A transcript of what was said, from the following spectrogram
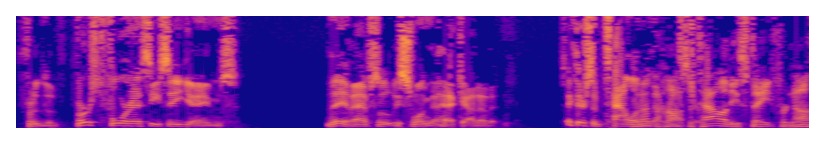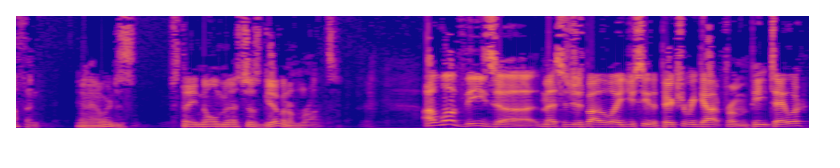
for the first four SEC games, they have absolutely swung the heck out of it. It's like there's some We're talent not on the that roster. hospitality state for nothing. You know, we're just State and Ole Miss just giving them runs. I love these uh, messages, by the way. Did you see the picture we got from Pete Taylor?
